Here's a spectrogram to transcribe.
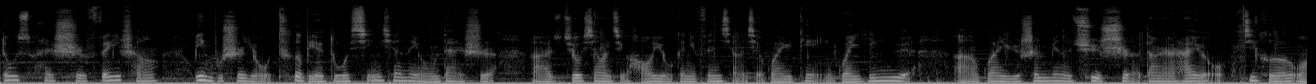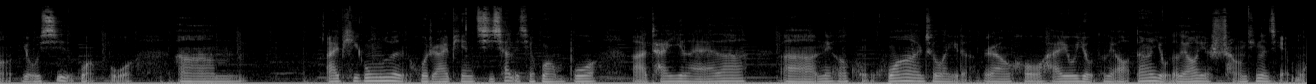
都算是非常，并不是有特别多新鲜内容，但是啊，就像几个好友跟你分享一些关于电影、关于音乐啊、关于身边的趣事，当然还有集合网游戏广播，嗯。IP 公论或者 IPN 旗下的一些广播啊，太医来了啊，内核恐慌啊之类的，然后还有有的聊，当然有的聊也是常听的节目，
